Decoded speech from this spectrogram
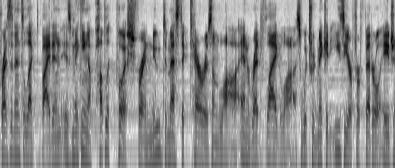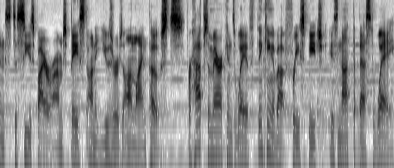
President elect Biden is making a public push for a new domestic terrorism law and red flag laws, which would make it easier for federal agents to seize firearms based on a user's online posts. Perhaps Americans' way of thinking about free speech is not the best way,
